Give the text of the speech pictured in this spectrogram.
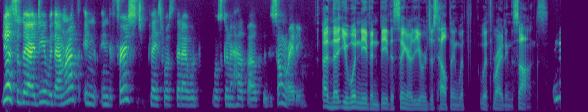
Yeah so the idea with amaranthe in in the first place was that i would was going to help out with the songwriting. And that you wouldn't even be the singer you were just helping with with writing the songs? Yeah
